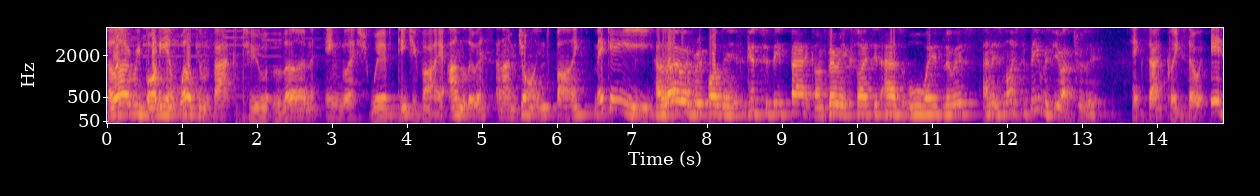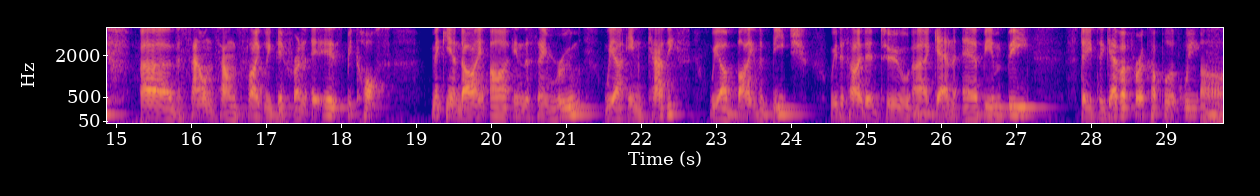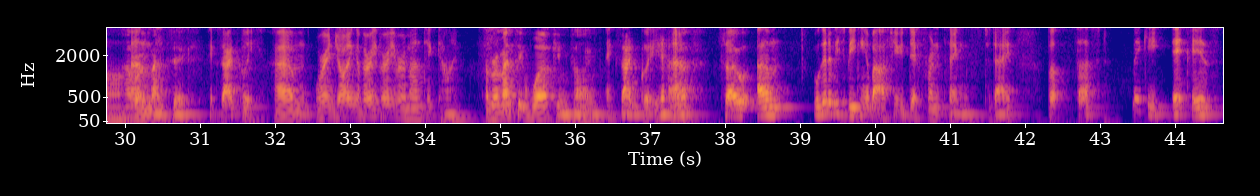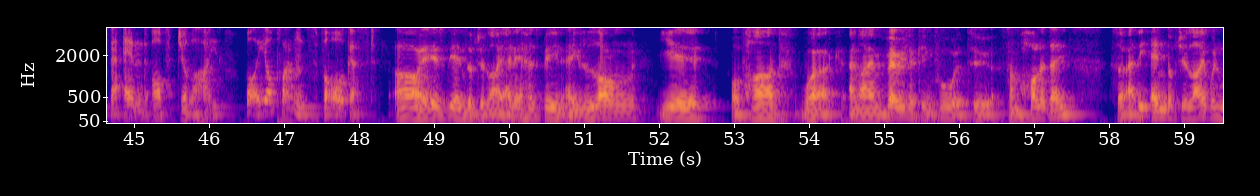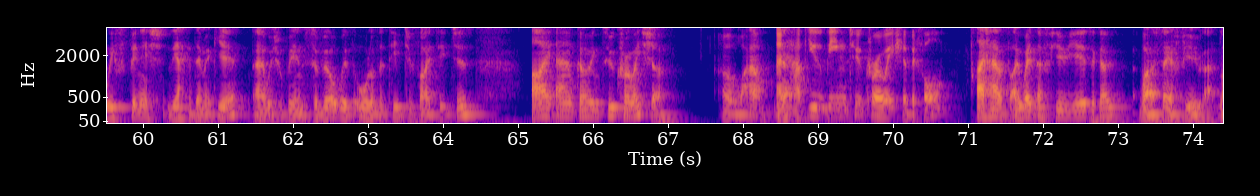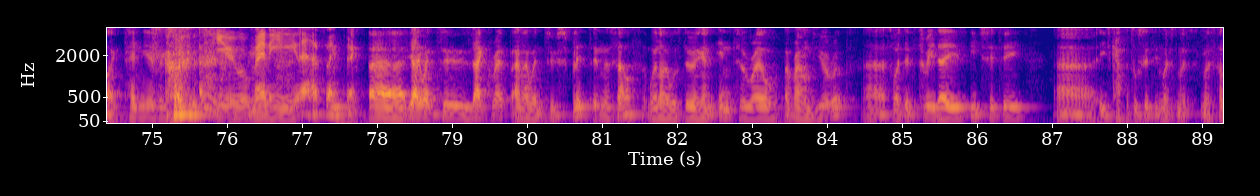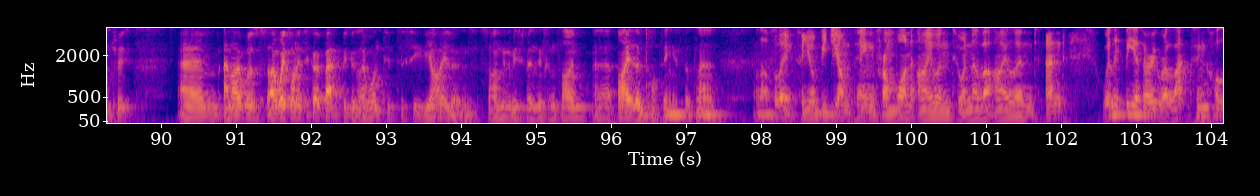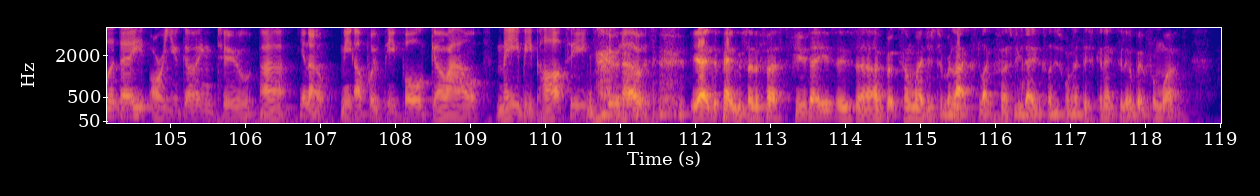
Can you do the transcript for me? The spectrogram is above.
Hello, everybody, and welcome back to Learn English with Teachify. I'm Lewis, and I'm joined by Mickey. Hello, everybody. It's good to be back. I'm very excited, as always, Lewis, and it's nice to be with you, actually. Exactly. So, if uh, the sound sounds slightly different, it is because Mickey and I are in the same room. We are in Cadiz. We are by the beach. We decided to uh, get an Airbnb, stay together for a couple of weeks. Oh, how romantic. Exactly. Um, we're enjoying a very, very romantic time. A romantic working time. Exactly, yeah. Yeah. So, um, we're going to be speaking about a few different things today. But first, Mickey, it is the end of July. What are your plans for August? Oh, it is the end of July, and it has been a long year of hard work, and I am very looking forward to some holiday. So, at the end of July, when we finish the academic year, uh, which will be in Seville with all of the Teachified teachers, I am going to Croatia. Oh, wow. And Yeah. have you been to Croatia before? I have. I went a few years ago. Well, I say a few, uh, like 10 years ago. A few, many, yeah, same thing. uh, yeah, I went to Zagreb and I went to Split in the south when I was doing an interrail around Europe. Uh, so I did three days, each city, uh, each capital city, most, most, most countries. Um, and I was I always wanted to go back because I wanted to see the islands. So I'm going to be spending some time uh, island hopping is the plan. Lovely. So you'll be jumping from one island to another island. And will it be a very relaxing holiday, or are you going to, uh, you know, meet up with people, go out, maybe party? Who knows? Yeah, it depends. So the first few days is uh, I've booked somewhere just to relax, like the first few days, because I just want to disconnect a little bit from work.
